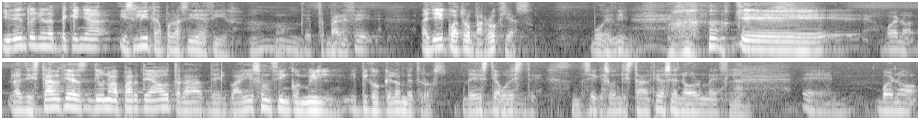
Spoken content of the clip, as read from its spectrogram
y dentro hay una pequeña islita, por así decir, ¿no? que te parece... Allí hay cuatro parroquias. Bueno. Es decir, que, bueno, las distancias de una parte a otra del país son 5.000 y pico kilómetros, de este a oeste. Así que son distancias enormes. Eh, bueno,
